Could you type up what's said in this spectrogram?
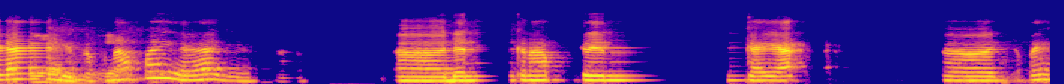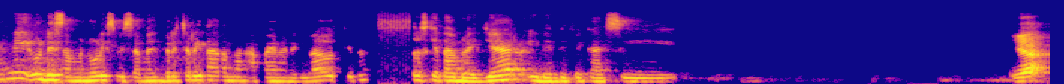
ya gitu. kenapa ya gitu. Uh, dan kenapa dan kayak uh, apa ya ini udah bisa menulis bisa bercerita tentang apa yang ada di laut gitu. Terus kita belajar identifikasi. Ya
